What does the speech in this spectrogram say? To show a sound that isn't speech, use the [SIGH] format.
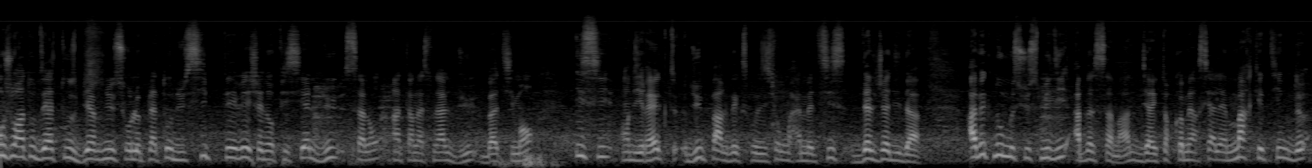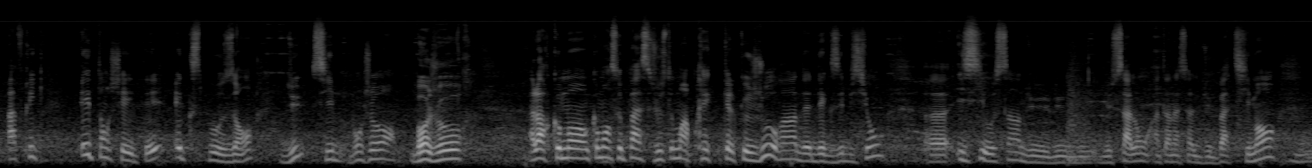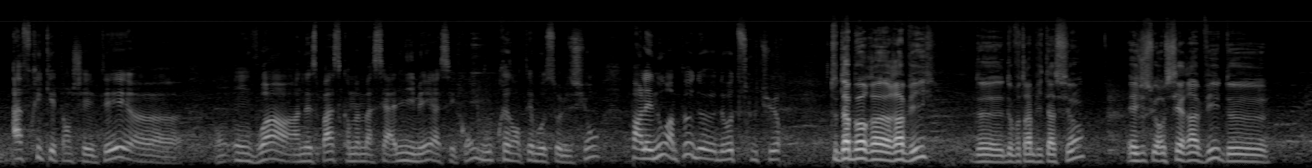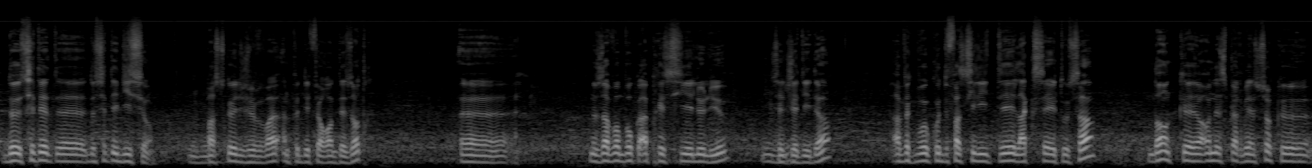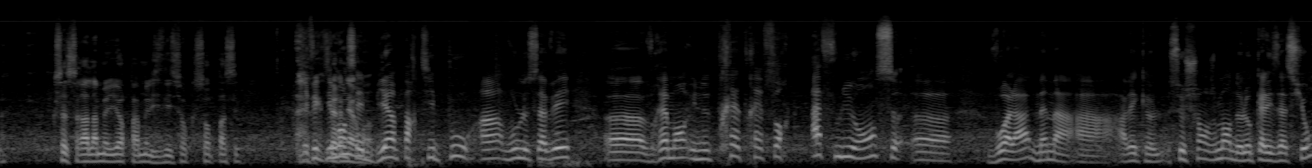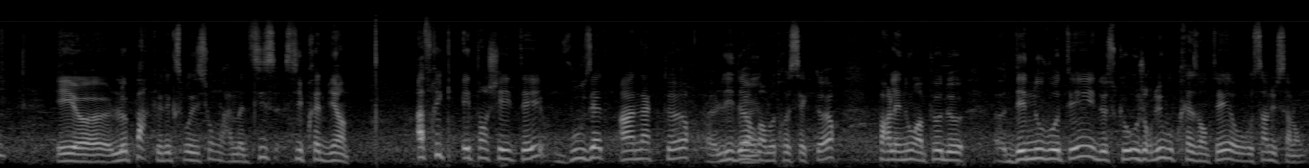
Bonjour à toutes et à tous, bienvenue sur le plateau du CIP TV, chaîne officielle du Salon international du bâtiment, ici en direct du parc d'exposition Mohamed VI d'El Jadida. Avec nous, M. Smidi Abdel-Samad, directeur commercial et marketing de Afrique Étanchéité, exposant du CIB. Bonjour. Bonjour. Alors comment, comment se passe justement après quelques jours hein, d'exhibition euh, ici au sein du, Salon international du bâtiment, Afrique Étanchéité euh, on, voit un espace quand même assez animé, assez con. Vous présentez vos solutions. Parlez-nous un peu de, votre structure. Tout d'abord, euh, ravi de, votre invitation et je suis aussi ravi de, de, cette, de cette, édition mhm. parce que je vois un peu différente des autres. Euh, nous avons beaucoup apprécié le lieu, mhm. c'est Jedida, avec beaucoup de facilité, l'accès et tout ça. Donc, euh, on espère bien sûr que, que ce sera la meilleure parmi les éditions qui sont passées. Effectivement, c'est bien parti pour, un, vous le savez, euh, vraiment une très très forte affluence. Euh, voilà, même avec ce changement de localisation. Et euh, le parc d'exposition Mohamed VI s'y prête bien. Afrique Étanchéité, vous êtes un acteur leader dans votre secteur. Parlez-nous un peu de, des nouveautés et de ce qu'aujourd'hui vous présentez au sein du salon.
